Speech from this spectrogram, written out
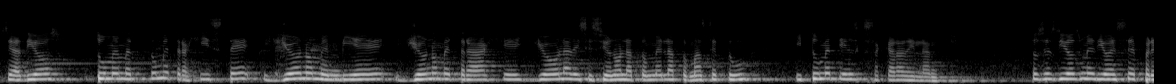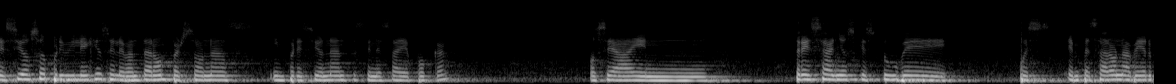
O sea, Dios, tú me, tú me trajiste, yo no me envié, yo no me traje, yo la decisión no la tomé, la tomaste tú y tú me tienes que sacar adelante. Entonces Dios me dio ese precioso privilegio, se levantaron personas impresionantes en esa época. O sea, en tres años que estuve, pues empezaron a haber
